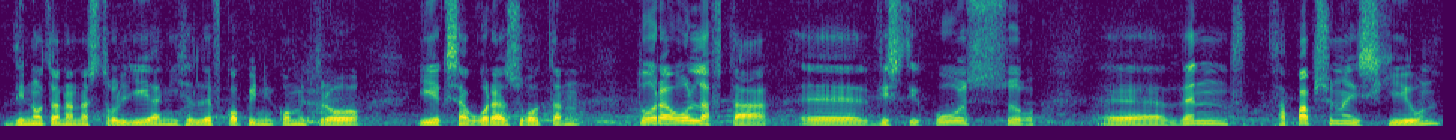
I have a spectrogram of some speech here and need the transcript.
δινόταν αναστολή, αν είχε λευκό ποινικό μητρό ή εξαγοραζόταν. Τώρα όλα αυτά ε, δυστυχώς ε, δεν θα πάψουν να ισχύουν.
